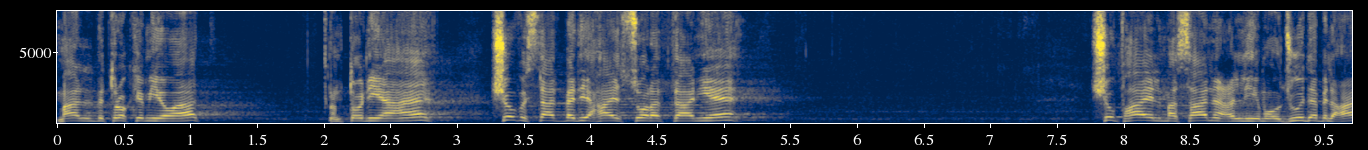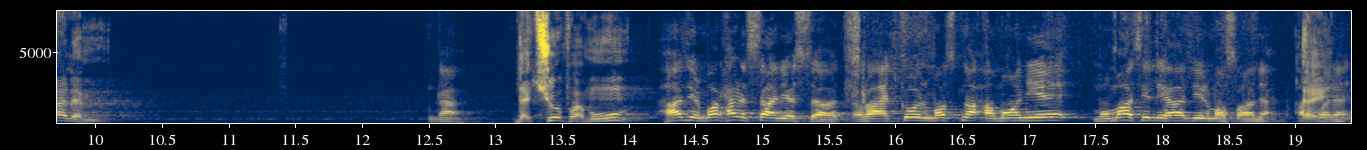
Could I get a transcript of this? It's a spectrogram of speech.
مال البتروكيميوات. أنطوني إياها. شوف أستاذ بديع هاي الصورة الثانية. شوف هاي المصانع اللي موجودة بالعالم. نعم. بدك تشوفها مو؟ هذه المرحلة الثانية أستاذ. راح تكون مصنع أمونيا مماثل لهذه المصانع أي. أولا.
